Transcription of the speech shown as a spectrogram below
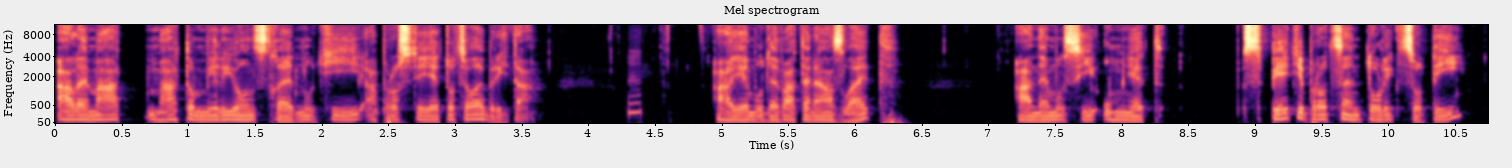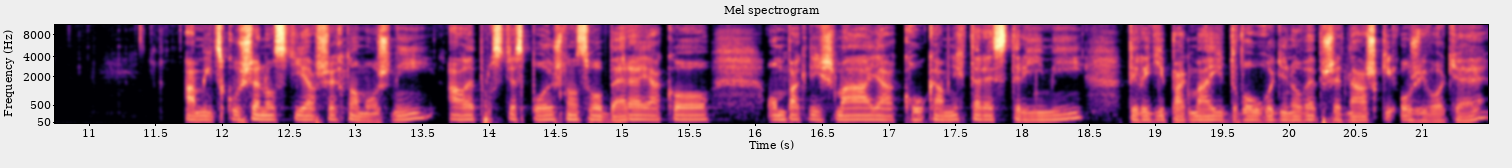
ale má, má to milion slednutí a prostě je to celebrita. A je mu 19 let a nemusí umět z 5% tolik, co ty, a mít zkušenosti a všechno možný, ale prostě společnost ho bere jako, on pak když má, já koukám některé streamy, ty lidi pak mají dvouhodinové přednášky o životě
